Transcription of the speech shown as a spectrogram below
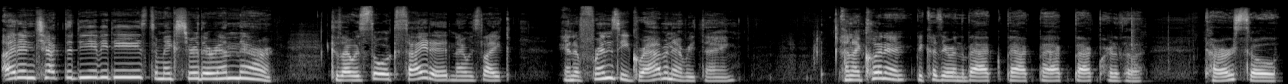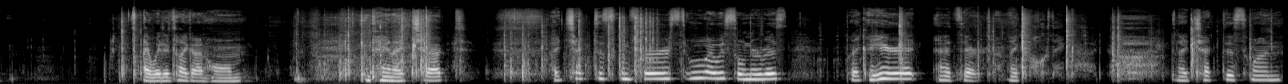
I didn't check the DVDs to make sure they're in there. Because I was so excited, and I was like in a frenzy grabbing everything. And I couldn't because they were in the back, back, back, back part of the car. So I waited till I got home. Okay, and I checked. I checked this one first. Ooh, I was so nervous. But I could hear it, and it's there. I'm like, oh, thank God. Then I checked this one.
